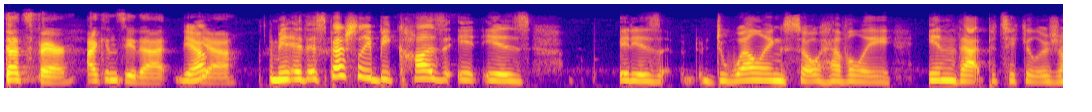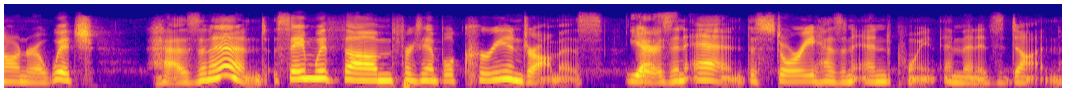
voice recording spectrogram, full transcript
That's fair. I can see that. Yep. Yeah. I mean, it, especially because it is it is dwelling so heavily in that particular genre, which has an end. Same with, um, for example, Korean dramas. Yes. There's an end. The story has an end point, and then it's done.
